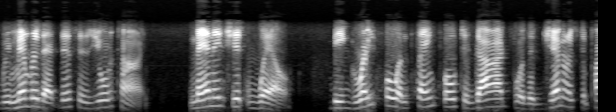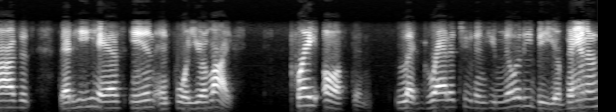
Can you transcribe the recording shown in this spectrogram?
remember that this is your time. Manage it well. Be grateful and thankful to God for the generous deposits that He has in and for your life. Pray often. Let gratitude and humility be your banner.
